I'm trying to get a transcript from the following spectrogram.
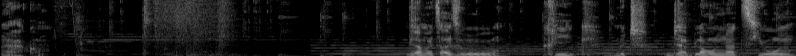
Na komm. Wir haben jetzt also Krieg mit der blauen Nation.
